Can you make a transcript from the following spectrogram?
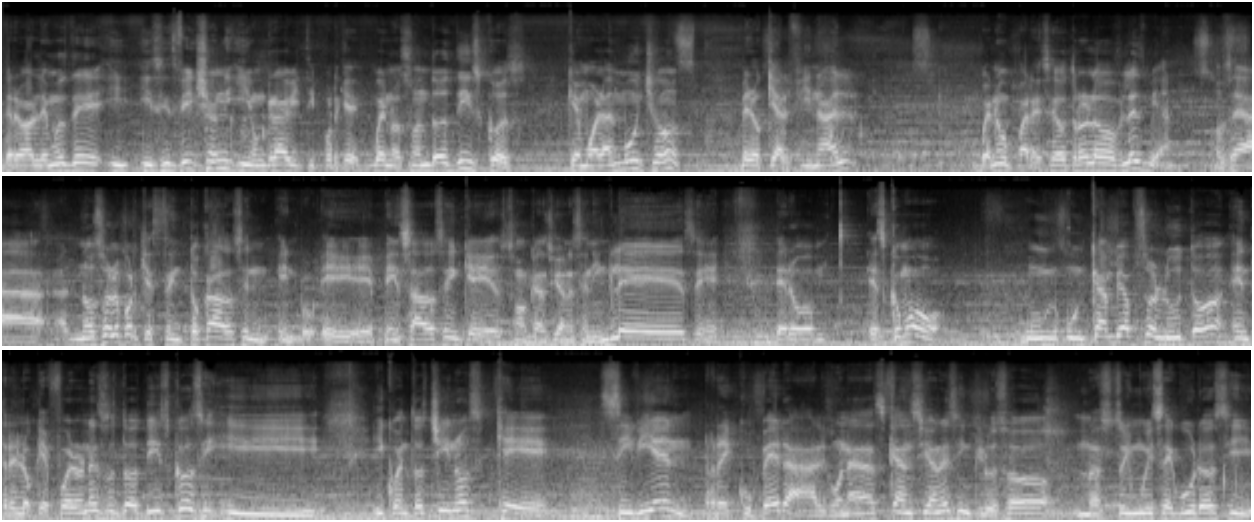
pero hablemos de Easy Fiction y On Gravity, porque, bueno, son dos discos que molan mucho, pero que al final, bueno, parece otro Love Lesbian. O sea, no solo porque estén tocados en, eh, pensados en que son canciones en inglés, eh, pero es como un, un cambio absoluto entre lo que fueron esos dos discos y, y- Cuentos Chinos que si bien recupera algunas canciones, incluso no estoy muy seguro si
